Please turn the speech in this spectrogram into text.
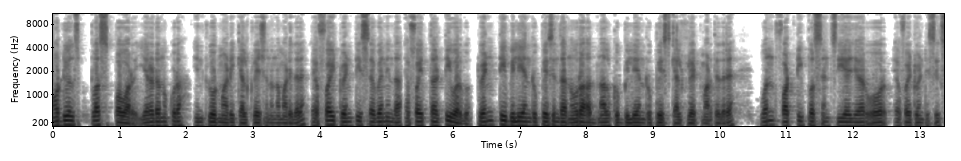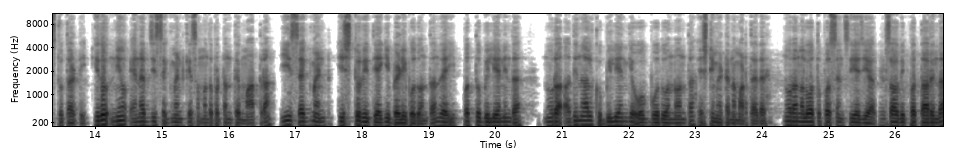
ಮಾಡ್ಯೂಲ್ಸ್ ಪ್ಲಸ್ ಪವರ್ ಎರಡನ್ನು ಕೂಡ ಇನ್ಕ್ಲೂಡ್ ಮಾಡಿ ಕ್ಯಾಲ್ಕುಲೇಷನ್ ಅನ್ನು ಮಾಡಿದ್ದಾರೆ. ಎಫ್ ಐ ಟ್ವೆಂಟಿ ಸೆವೆನ್ ಇಂದ ಎಫ್ ಐ ತರ್ಟಿ ವರೆಗೂ ಟ್ವೆಂಟಿ ಬಿಲಿಯನ್ ರುಪೀಸ್ ಇಂದ ನೂರ ಹದಿನಾಲ್ಕು ಬಿಲಿಯನ್ ರುಪೀಸ್ ಕ್ಯಾಲ್ಕುಲೇಟ್ ಮಾಡ್ತಿದ್ದಾರೆ. One forty percent C over F Y twenty six to thirty ಇದು ನ್ಯೂ ಎನರ್ಜಿ ಸೆಗ್ಮೆಂಟ್ಗೆ ಸಂಬಂಧಪಟ್ಟಂತೆ ಮಾತ್ರ ಈ ಸೆಗ್ಮೆಂಟ್ ಇಷ್ಟು ರೀತಿಯಾಗಿ ಬೆಳಿಬಹುದು ಅಂತಂದ್ರೆ ಇಪ್ಪತ್ತು ಬಿಲಿಯನ್ ಇಂದ ನೂರ ಹದಿನಾಲ್ಕು ಬಿಲಿಯನ್ಗೆ ಹೋಗ್ಬಹುದು ಅನ್ನುವಂತ ಎಸ್ಟಿಮೇಟ್ ಅನ್ನ ಮಾಡ್ತಾ ಇದ್ದಾರೆ. ನೂರ ನಲವತ್ತು ಪರ್ಸೆಂಟ್ ಸಿ ಆರ್ ಎರಡ್ ಸಾವಿರದ ಇಪ್ಪತ್ತಾರರಿಂದ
